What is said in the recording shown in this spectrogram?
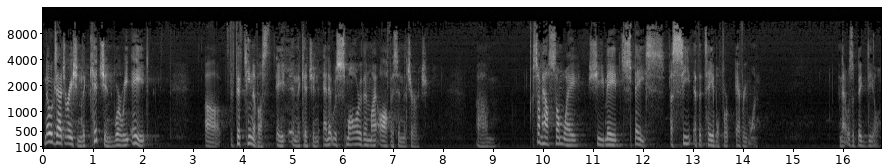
no exaggeration, the kitchen where we ate, uh, 15 of us ate in the kitchen, and it was smaller than my office in the church. Um, somehow, some way, she made space, a seat at the table for everyone. And that was a big deal.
